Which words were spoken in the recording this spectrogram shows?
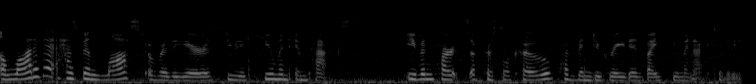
a lot of it has been lost over the years due to human impacts. Even parts of Crystal Cove have been degraded by human activity.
